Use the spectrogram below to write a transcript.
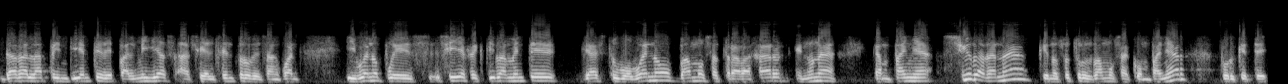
dada la pendiente de Palmillas hacia el centro de San Juan. Y bueno, pues sí, efectivamente ya estuvo bueno, vamos a trabajar en una campaña ciudadana que nosotros vamos a acompañar, porque te,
